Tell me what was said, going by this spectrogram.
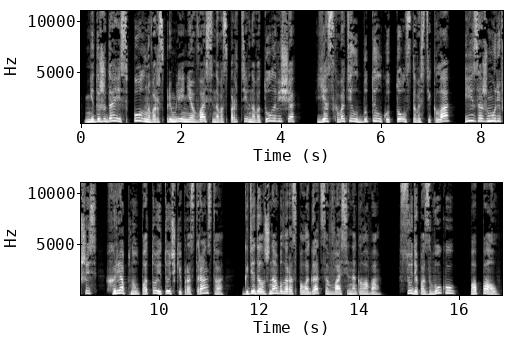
Не дожидаясь полного распрямления Васиного спортивного туловища, я схватил бутылку толстого стекла и, зажмурившись, хряпнул по той точке пространства, где должна была располагаться Васина голова. Судя по звуку, попал.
